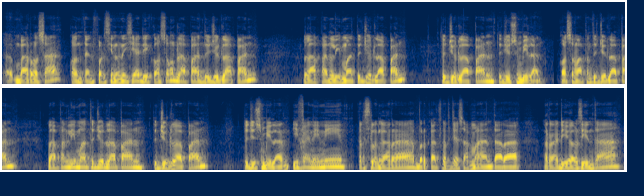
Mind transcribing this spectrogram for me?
eh, Mbak Rosa, Content Indonesia di 0878 8578 7879 0878 8578 78 79. Event ini terselenggara berkat kerjasama antara Radio El Sinta,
